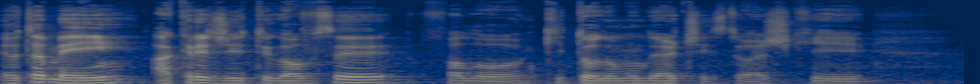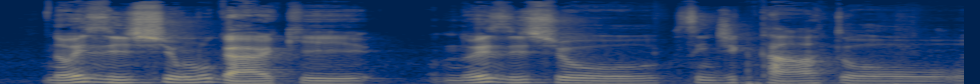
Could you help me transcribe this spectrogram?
eu também acredito, igual você falou, que todo mundo é artista. Eu acho que não existe um lugar que. Não existe o sindicato ou o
